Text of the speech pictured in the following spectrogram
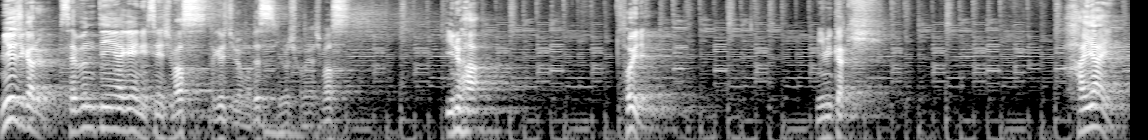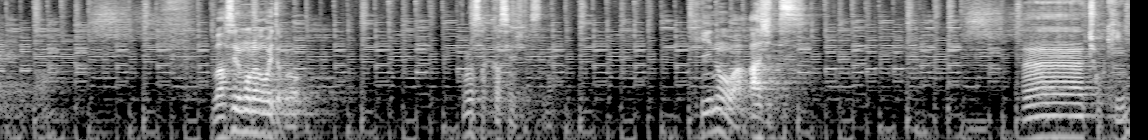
ミュージカル「セブンティーンアゲイン」に出演します。竹内涼真です。よろしくお願いします。犬派トイレ耳かき早い。忘れ物が多いところ。これはサッカー選手ですね。昨日はアジです。うーん貯金？ま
